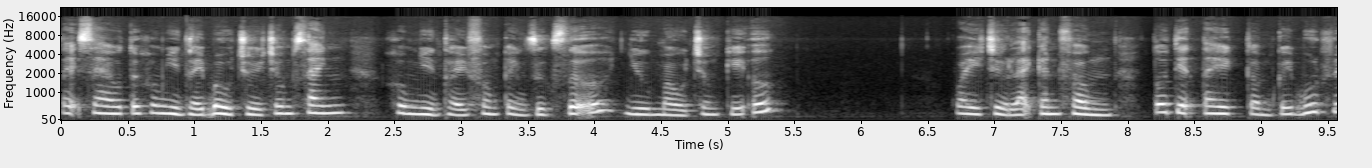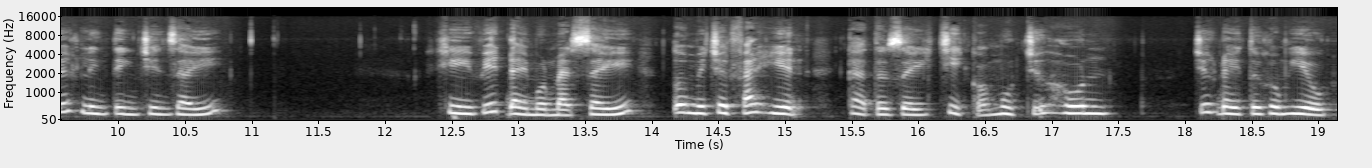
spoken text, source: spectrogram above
Tại sao tôi không nhìn thấy bầu trời trong xanh, không nhìn thấy phong cảnh rực rỡ như màu trong ký ức? Quay trở lại căn phòng, tôi tiện tay cầm cây bút viết linh tinh trên giấy. Khi viết đầy một mặt giấy, tôi mới chợt phát hiện cả tờ giấy chỉ có một chữ hôn. Trước đây tôi không hiểu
